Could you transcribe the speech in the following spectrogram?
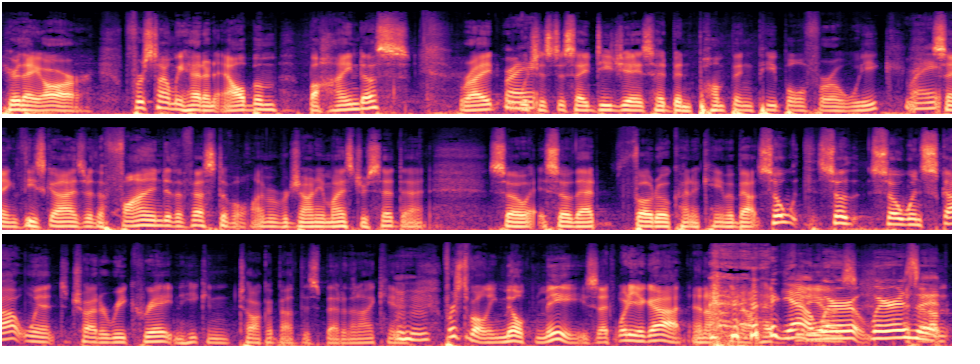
Here they are. First time we had an album behind us, right? Right. Which is to say, DJs had been pumping people for a week, Right. saying these guys are the find of the festival. I remember Jonny Meister said that. So so that photo kind of came about. So so so when Scott went to try to recreate, and he can talk about this better than I can. First of all, he milked me. He said, "What do you got?" And I, you know, had Mm-hmm. Yeah, videos. where- where is I said, it?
